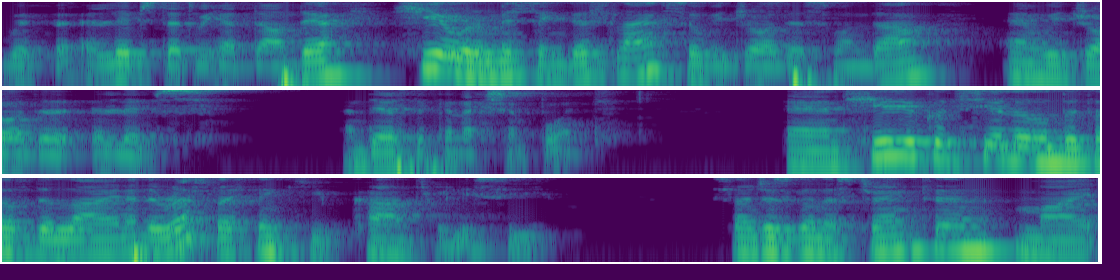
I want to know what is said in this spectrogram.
with the ellipse that we have down there. Here we're missing this line, so we draw this one down and we draw the ellipse. And there's the connection point. And here you could see a little bit of the line and the rest I think you can't really see. So I'm just going to strengthen my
